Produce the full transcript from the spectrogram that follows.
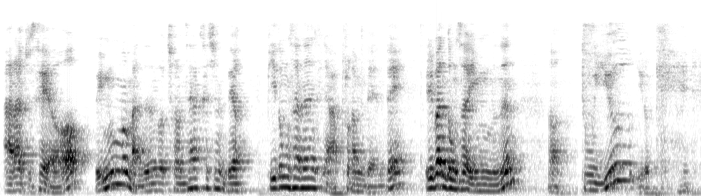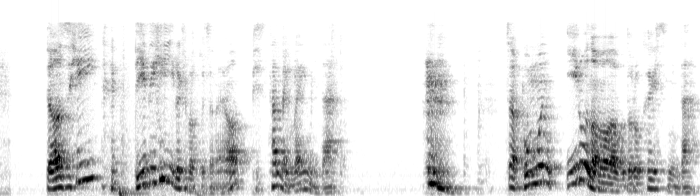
알아주세요. 의문문 만드는 것처럼 생각하시면 돼요. 비동사는 그냥 앞으로 가면 되는데 일반 동사 의문문은 어, do you 이렇게 does he, did he 이렇게 바꾸잖아요. 비슷한 맥락입니다. 자, 본문 2로 넘어가 보도록 하겠습니다.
